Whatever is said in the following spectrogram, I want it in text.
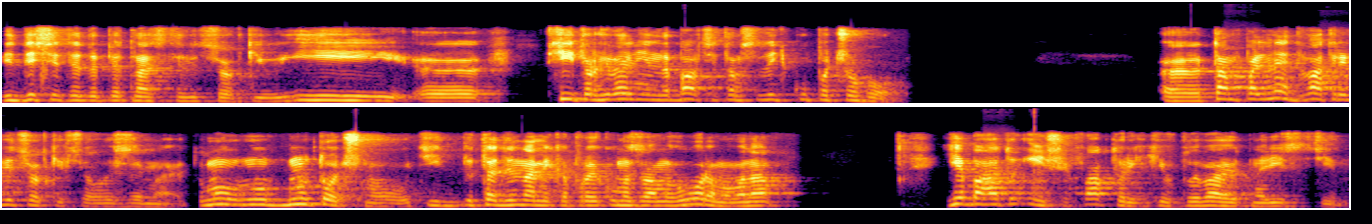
від 10 до 15%. І е, в тій торгівельній надбавці там сидить купа чого. Е, Там пальне 2-3% всього лише займає. Тому ну, ну точно ті, та динаміка, про яку ми з вами говоримо, вона є багато інших факторів, які впливають на ріст цін.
